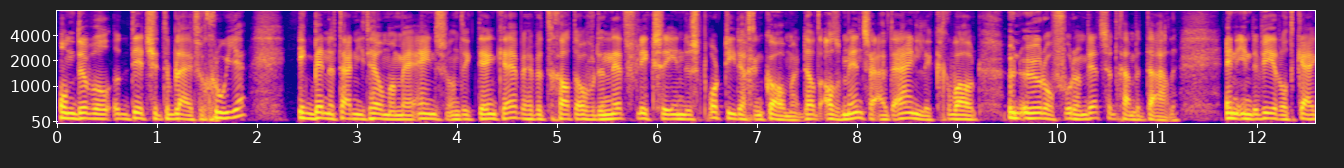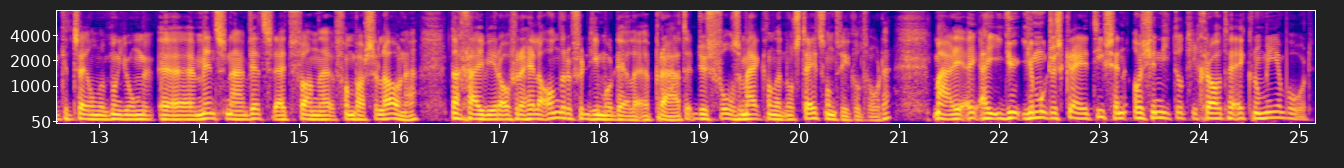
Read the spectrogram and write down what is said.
om dubbel digit te blijven groeien. Ik ben het daar niet helemaal mee eens. Want ik denk, hè, we hebben het gehad over de Netflixen in de sport die er gaan komen. Dat als mensen uiteindelijk gewoon een euro voor een wedstrijd gaan betalen. En in de wereld kijken 200 miljoen uh, mensen naar een wedstrijd van, uh, van Barcelona. Dan ga je weer over hele andere verdienmodellen uh, praten. Dus volgens mij kan het nog steeds ontwikkeld worden. Maar je, je moet dus creatief zijn als je niet tot die grote economieën behoort.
